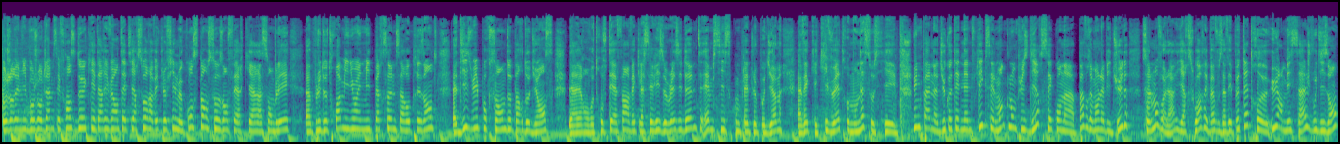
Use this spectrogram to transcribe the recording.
Bonjour Rémi, bonjour Jam, c'est France 2 qui est arrivé en tête hier soir avec le film Constance aux enfers qui a rassemblé euh, plus de 3 millions et demi de personnes, ça représente euh, 18% de part d'audience. Derrière, on retrouve TF1 avec la série The Resident, M6 complète le podium avec Qui veut être mon associé. Une panne du côté de Netflix et le moins que l'on puisse dire, c'est qu'on n'a pas vraiment l'habitude. Seulement voilà, hier soir, eh ben, vous avez peut-être euh, eu un message vous disant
